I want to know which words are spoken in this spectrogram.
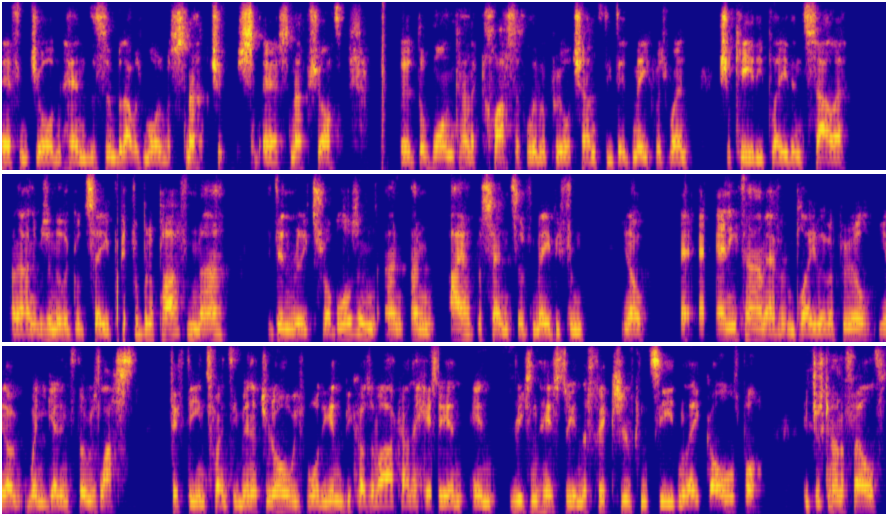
uh, from Jordan Henderson, but that was more of a snap uh, snapshot. The one kind of classic Liverpool chance they did make was when Shaqiri played in Salah, and, and it was another good save. Pickford, but apart from that, it didn't really trouble us. And and and I had the sense of maybe from you know, anytime Everton play Liverpool, you know, when you get into those last 15, 20 minutes, you're always worrying because of our kind of history and in recent history in the fixture of conceding late goals. But it just kind of felt,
